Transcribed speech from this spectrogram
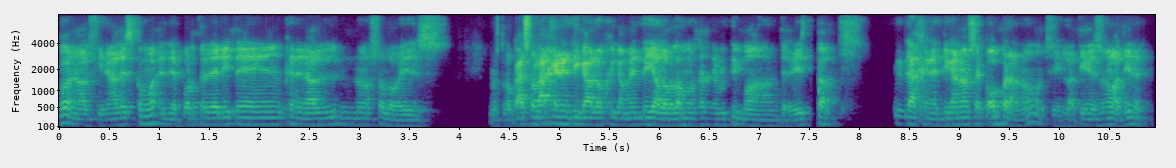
Bueno, al final es como el deporte de élite en general no solo es, en nuestro caso la genética, lógicamente, ya lo hablamos en la última entrevista, la genética no se compra, ¿no? Si la tienes o no la tienes.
